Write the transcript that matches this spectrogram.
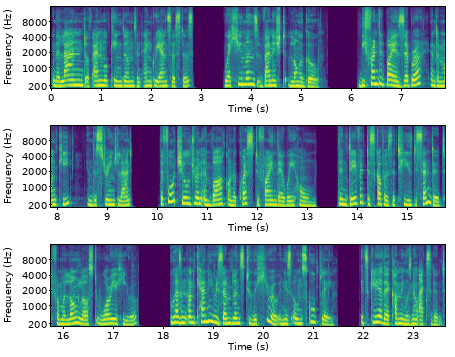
in a land of animal kingdoms and angry ancestors, where humans vanished long ago. Befriended by a zebra and a monkey in this strange land, the four children embark on a quest to find their way home. Then David discovers that he is descended from a long lost warrior hero who has an uncanny resemblance to the hero in his own school play. It's clear their coming was no accident.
